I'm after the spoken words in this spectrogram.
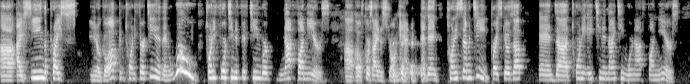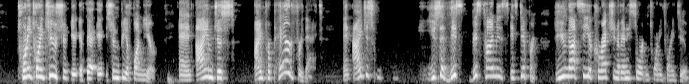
Uh, I've seen the price you know go up in 2013 and then whoa 2014 to 15 were not fun years uh, of course, I had a strong hand. and then 2017, price goes up, and uh, 2018 and 19 were not fun years. 2022 should, if that, it shouldn't be a fun year. And I am just, I'm prepared for that. And I just, you said this, this time is, it's different. Do you not see a correction of any sort in 2022?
